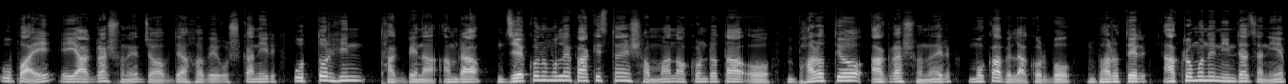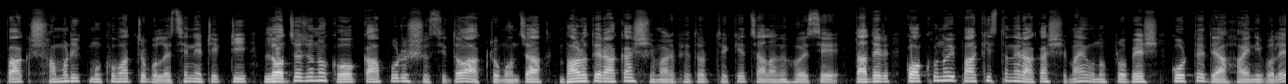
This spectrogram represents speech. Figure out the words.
উপায়ে এই আগ্রাসনের জবাব দেওয়া হবে। উস্কানির উত্তরহীন থাকবে না। আমরা যে কোনো মূল্যে পাকিস্তানের সম্মান, অখণ্ডতা ও ভারতীয় আগ্রাসনের মোকাবেলা করব। ভারতের আক্রমণের নিন্দা জানিয়ে পাক সামরিক মুখপাত্র বলেছেন, এটি একটি লজ্জাজনক ও কাপুরুষোচিত আক্রমণ যা ভারতের আকাশ সীমার ভেতর থেকে চালানো হয়েছে। তাদের কখনোই পাকিস্তানের আকাশ সীমায় অনুপ্রবেশ করতে দেয়া হয়নি বলে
